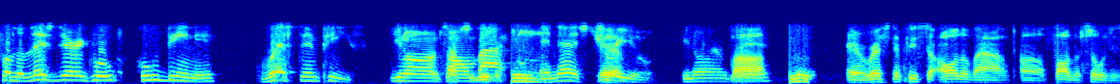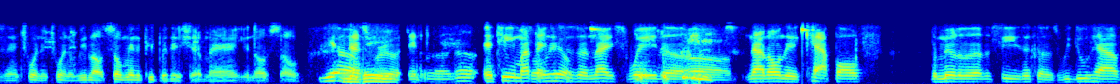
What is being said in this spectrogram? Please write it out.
from the legendary group Whodini, rest in peace. You know what I'm talking Absolutely. about? And that's Yeah. You know what I'm Ma. saying? And rest in peace to all of our uh, fallen soldiers in 2020. We lost so many people this year, man. You know, so Yeah. that's Indeed. real. And, and team, I think real. this is a nice way to uh, not only cap off the middle of the season because we do have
